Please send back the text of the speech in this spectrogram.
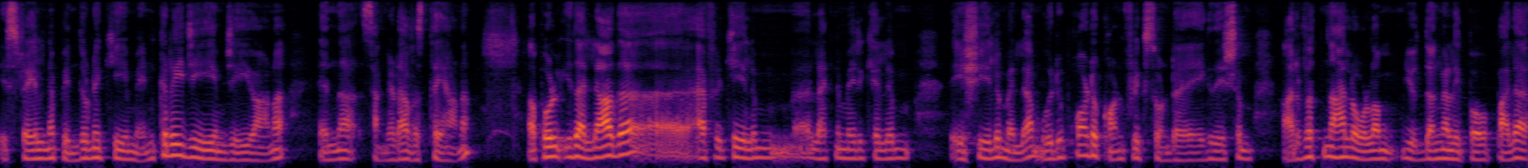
ഇസ്രയേലിനെ പിന്തുണയ്ക്കുകയും എൻകറേജ് ചെയ്യുകയും ചെയ്യുകയാണ് എന്ന സങ്കടാവസ്ഥയാണ്. അപ്പോൾ ഇതല്ലാതെ ആഫ്രിക്കയിലും ലാറ്റിൻ അമേരിക്കയിലും ഏഷ്യയിലും എല്ലാം ഒരുപാട് കോൺഫ്ലിക്ട്സ് ഉണ്ട്. ഏകദേശം അറുപത്തിനാലോളം യുദ്ധങ്ങൾ ഇപ്പോൾ പല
